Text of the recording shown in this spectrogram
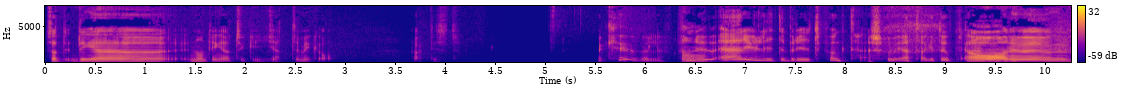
Så det är någonting jag tycker jättemycket om faktiskt. Kul! För Ja. nu är det ju lite brytpunkt här som vi har tagit upp. Ja, gånger. nu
